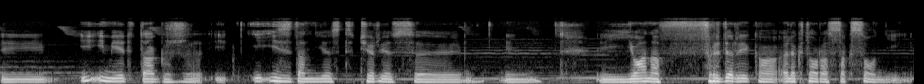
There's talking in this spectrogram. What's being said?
и, и имеет также, и, и издан есть через Иоанна Фредерика, электора Саксонии,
